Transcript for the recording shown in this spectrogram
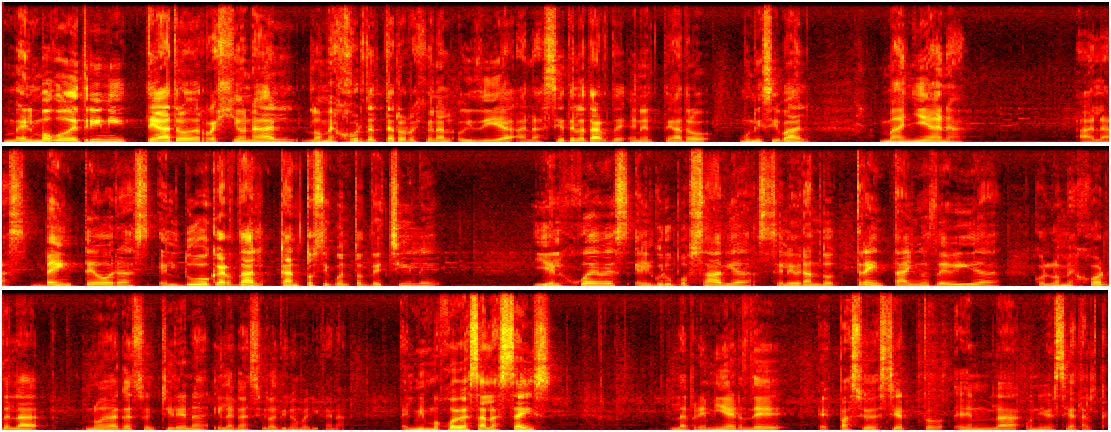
El Moco de Trini, teatro regional, lo mejor del teatro regional, hoy día a las 7 de la tarde en el Teatro Municipal. Mañana a las 20 horas, el dúo Cardal, Cantos y Cuentos de Chile. Y el jueves, el grupo Sabia, celebrando 30 años de vida con lo mejor de la nueva canción chilena y la canción latinoamericana. El mismo jueves a las 6, la premier de Espacio Desierto en la Universidad de Talca.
